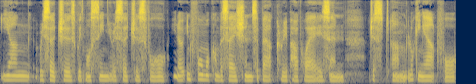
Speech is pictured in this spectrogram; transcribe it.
young researchers with more senior researchers for, you know, informal conversations about career pathways and just um, looking out for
